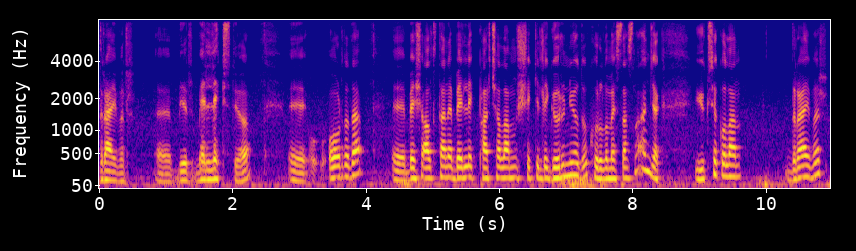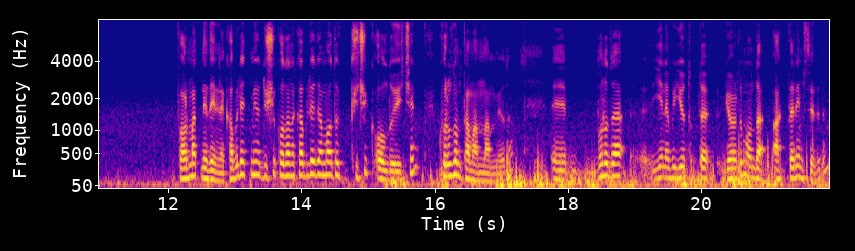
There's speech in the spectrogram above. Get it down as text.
driver e, bir bellek istiyor. E, orada da e, 5-6 tane bellek parçalanmış şekilde görünüyordu kurulum esnasında ancak yüksek olan driver format nedeniyle kabul etmiyor. Düşük olanı kabul ediyor ama o da küçük olduğu için kurulum tamamlanmıyordu. Ee, bunu da e, yine bir YouTube'da gördüm. Onu da aktarayım size dedim.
